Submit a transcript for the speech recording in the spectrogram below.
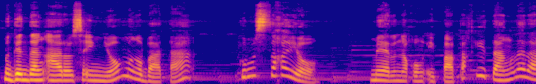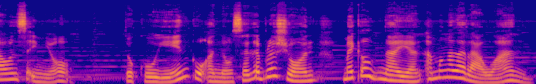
Magandang araw sa inyo mga bata. Kumusta kayo? Meron akong ipapakitang larawan sa inyo. Tukuyin kung anong selebrasyon may kaugnayan ang mga larawan.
